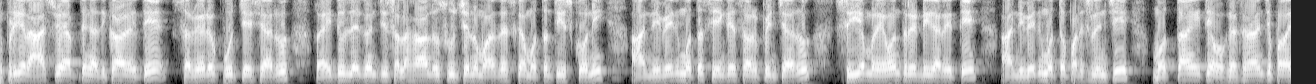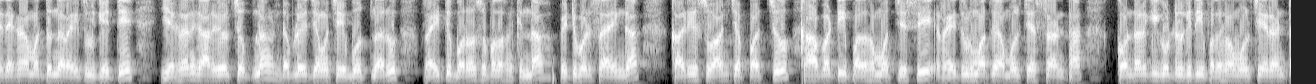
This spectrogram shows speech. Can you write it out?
ఇప్పటికే రాష్ట్ర వ్యాప్తంగా అధికారులు అయితే సర్వేలో పూర్తి చేశారు. రైతుల దగ్గర నుంచి సలహాలు సూచనలు మార్గదర్శకంగా మొత్తం తీసుకొని ఆ నివేదిక మొత్తం సీఎంకే సమర్పించారు. సీఎం రేవంత్ రెడ్డి గారు అయితే ఆ నివేదిక మొత్తం పరిశీలించి మొత్తానికి అయితే ఒక ఎకరా నుంచి పదహైదు ఎకరాల మధ్య ఉన్న రైతులకైతే ఎకరానికి ఆరు వేల చొప్పున డబ్బులు జమ చేయబోతున్నారు. రైతు భరోసా పథకం కింద పెట్టుబడి సాయంగా కాడి అని చెప్పొచ్చు. కాబట్టి ఈ పథకం వచ్చేసి రైతులకు మాత్రమే అమలు చేస్తారంట. కొండలకి గుడ్డలకి ఈ పథకం అమలు చేయరంట.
